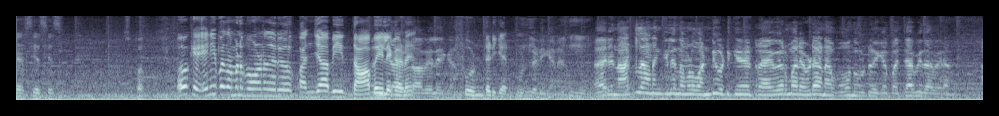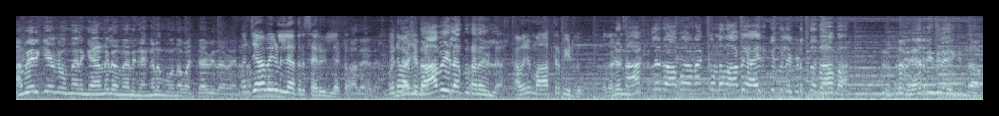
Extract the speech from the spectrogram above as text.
Yes yes yes super okay ഇനിയിപ്പോൾ നമ്മൾ പോകുന്നത് ഒരു പഞ്ചാബി ദാബയിലേക്കാണ്. ഫുഡ് അടിക്കാൻ. ഫുഡ് അടിക്കാന്. അതായത് നാട്ടിലാണെങ്കിൽ നമ്മൾ വണ്ടി ഓടിക്കുന്ന ഡ്രൈവർമാർ എവിടെയാണ് പോകുന്നത് ഫുഡ് കഴിക്കാൻ? പഞ്ചാബി ധാബയിലാണ്. അമേരിക്കയിൽ വന്നാലും കാനഡയിൽ വന്നാലും ഞങ്ങൾ പോകുന്ന പഞ്ചാബി ധാബയിലാണ്. പഞ്ചാബികളില്ലാത്തൊരു സ്ഥലം ഇല്ല കേട്ടോ. അതെ ധാബയില്ലാത്ത സ്ഥലമില്ല. അവർ മാത്രമേ ഉള്ളൂ നാട്ടിലെ ധാബ കണക്കുള്ള ധാബ ആയിരിക്കത്തില്ല ഇവിടുത്തെ ദാബ ഇവിടെ വേറെ രീതിയിലായിരിക്കും ധാബ.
